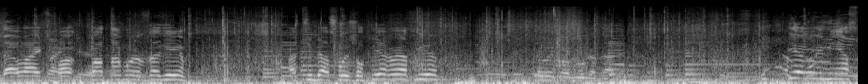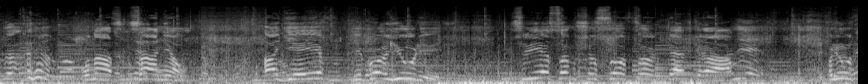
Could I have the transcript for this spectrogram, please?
Давайте по, по одному раздадим. От тебя слышал первый ответ. Первое место у нас занял Агеев Егор Юрьевич с весом 645 грамм плюс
